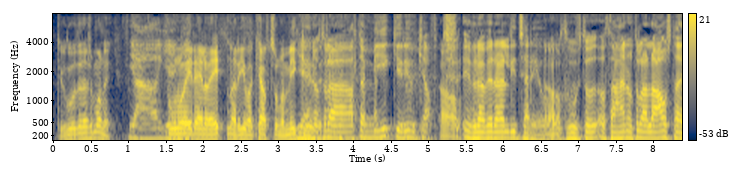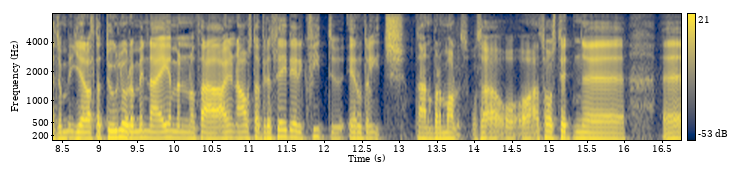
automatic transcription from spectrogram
Tekur þú í þessu mánu? Já, ég, Þú nú er eiginlega einn að rífa kjáft svona mikið ég er náttúrulega alltaf mikið ríðu kjáft Já. yfir að vera lýtsæri og, Já. þú veist, og, og það er náttúrulega alveg ástæði sem ég er alltaf duglegur að minna eigamenn og það er einn ástæði fyrir að þeir eru í hvítu er út af lýts, það er nú bara málið og, það, og, og að þósteinn uh, uh,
